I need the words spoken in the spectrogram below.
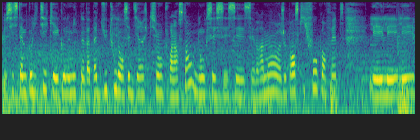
le système politique et économique ne va pas du tout dans cette direction pour l'instant. Donc, c'est- vraiment, je pense qu'il faut qu'en fait, les, les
